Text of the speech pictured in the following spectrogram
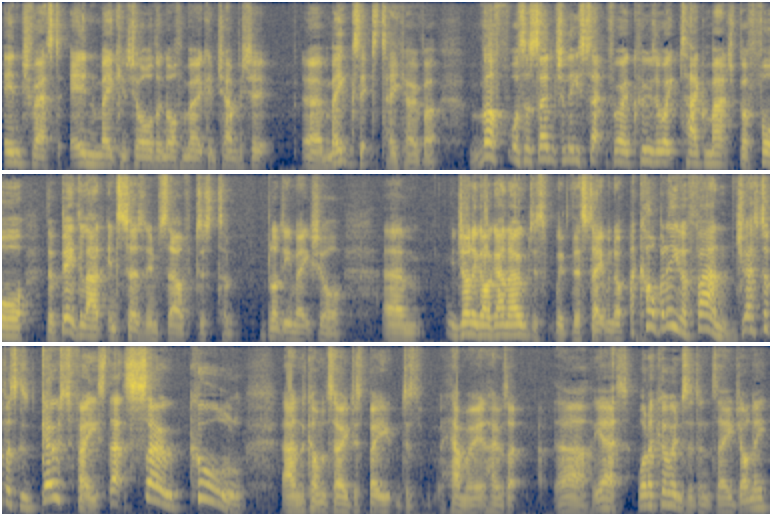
interest in making sure the North American Championship uh, makes it to Takeover. Ruff was essentially set for a cruiserweight tag match before the big lad inserted himself just to bloody make sure. Um, Johnny Gargano just with the statement of "I can't believe a fan dressed up as Ghostface. That's so cool." And the commentary just ba- just hammering it home was like, "Ah, yes, what a coincidence, eh, Johnny?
